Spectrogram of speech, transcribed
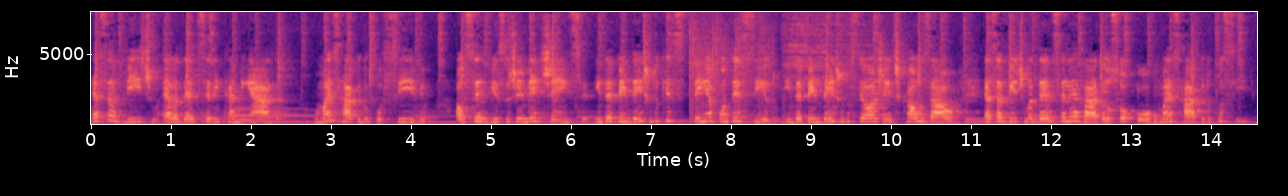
Essa vítima, ela deve ser encaminhada o mais rápido possível ao serviço de emergência, independente do que tenha acontecido, independente do seu agente causal, essa vítima deve ser levada ao socorro o mais rápido possível.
